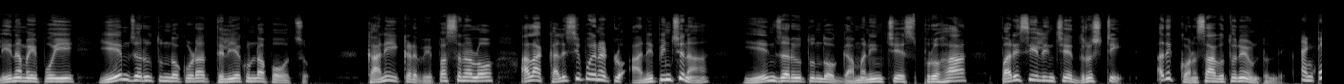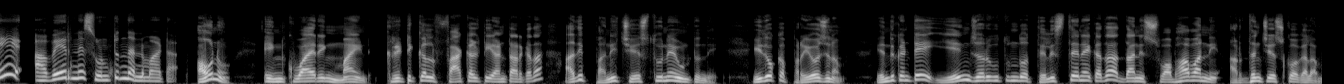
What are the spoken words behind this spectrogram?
లీనమైపోయి ఏం జరుగుతుందో కూడా తెలియకుండా పోవచ్చు. కాని ఇక్కడ విపස්සనలో అలా కలిసిపోయినట్లు అనిపించినా ఏం జరుగుతుందో గమనించే స్పృహ పరిశీలించే దృష్టి అది కొనసాగుతూనే ఉంటుంది. అంటే అవేర్నెస్ ఉంటుందన్నమాట. అవును ఎంక్వైరింగ్ మైండ్ క్రిటికల్ ఫ్యాకల్టీ అంటారు కదా అది పని చేస్తూనే ఉంటుంది. ఇదొక ప్రయోజనం. ఎందుకంటే ఏం జరుగుతుందో తెలిస్తేనే కదా దాని స్వభావాన్ని అర్థం చేసుకోగలం.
